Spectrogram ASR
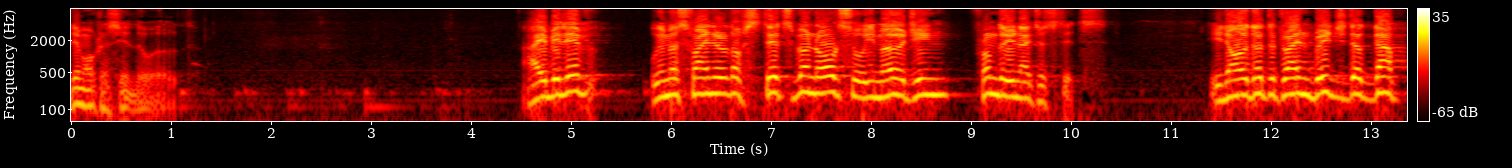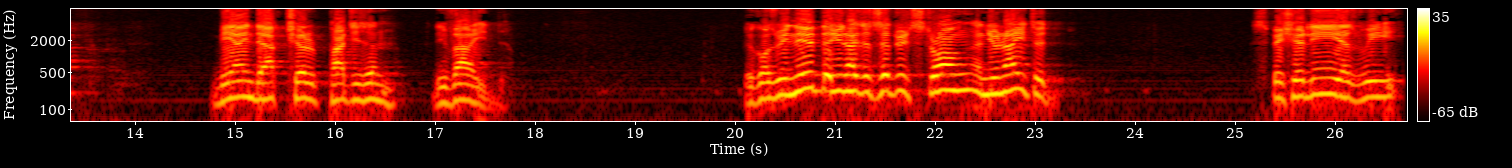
democracy in the world. I believe we must find a lot of statesmen also emerging from the United States in order to try and bridge the gap behind the actual partisan divide. Because we need the United States to be strong and united especially as we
